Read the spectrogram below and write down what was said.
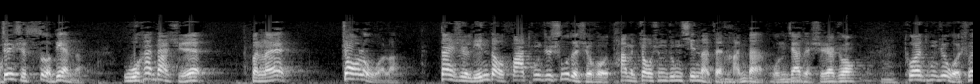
真是色变呢。武汉大学本来招了我了，但是临到发通知书的时候，他们招生中心呢在邯郸，我们家在石家庄，突然通知我说，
